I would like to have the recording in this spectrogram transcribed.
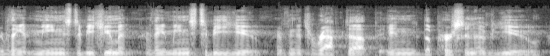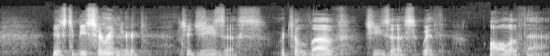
Everything it means to be human, everything it means to be you, everything that's wrapped up in the person of you is to be surrendered to Jesus. We're to love Jesus with all of that.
